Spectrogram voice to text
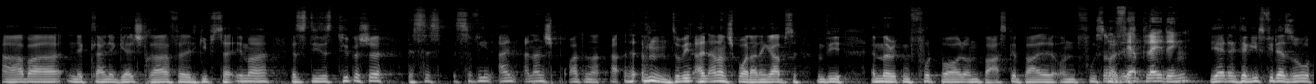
aber eine kleine Geldstrafe gibt es da immer. Das ist dieses typische, das ist, so wie in allen anderen Sportarten, äh, so wie in allen anderen Sportarten gab es irgendwie American Football und Basketball und Fußball. So ein Fair-Play-Ding. Ja, da, da gibt es wieder so,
